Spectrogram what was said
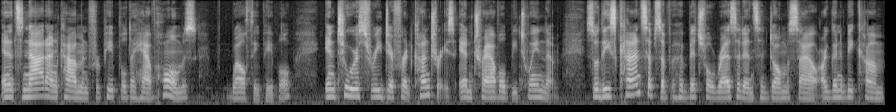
and it's not uncommon for people to have homes, wealthy people, in two or three different countries and travel between them. So these concepts of habitual residence and domicile are going to become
